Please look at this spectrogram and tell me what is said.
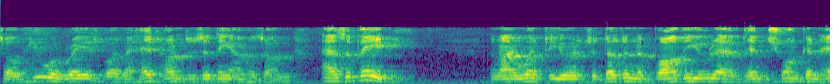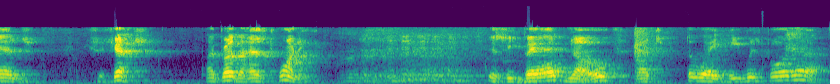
So if you were raised by the headhunters of the Amazon as a baby, and I went to you and said, Doesn't it bother you to have ten shrunken heads? He says, Yes. My brother has 20. Is he bad? No. That's the way he was brought up.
